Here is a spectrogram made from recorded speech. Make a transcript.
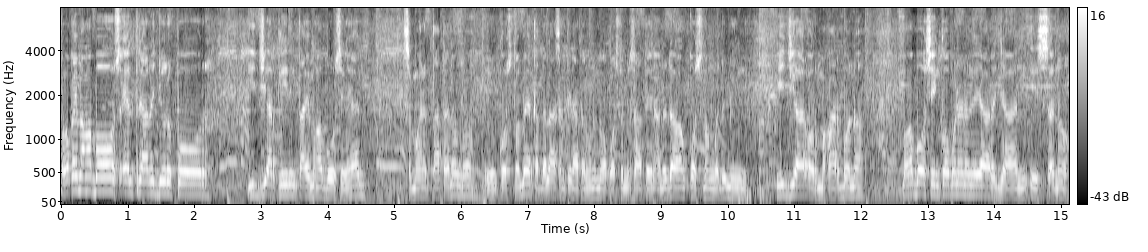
Okay mga boss, L300 Euro 4 EGR cleaning tayo mga boss. Ngayon, sa mga nagtatanong, no, yung customer, kadalasang tinatanong ng mga customer sa atin, ano daw ang cost ng maduming EGR or makarbon, no? Mga bossing, common na nangyayari dyan is, ano,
